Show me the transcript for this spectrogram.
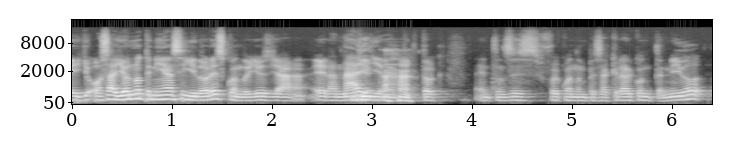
Eh, o sea, yo no tenía seguidores cuando ellos ya eran alguien en TikTok. Entonces fue cuando empecé a crear contenido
